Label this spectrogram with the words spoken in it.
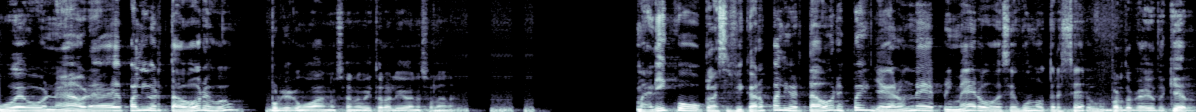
Huevo, nada, ahora es para Libertadores, huevo. Porque cómo van, no sé, no he visto la liga venezolana. Marico, clasificaron para Libertadores, pues. Llegaron de primero, de segundo, tercero. Puerto Cabello te quiero.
